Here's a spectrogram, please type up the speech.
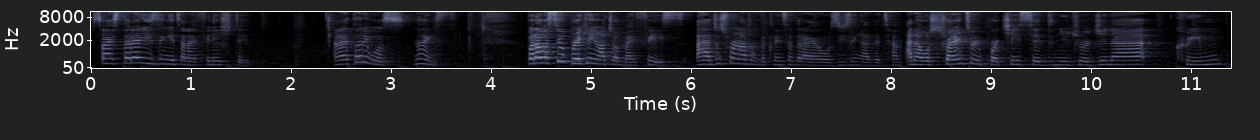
So I started using it and I finished it. And I thought it was nice. But I was still breaking out on my face. I had just run out of the cleanser that I was using at the time. And I was trying to repurchase it, the Neutrogena cream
